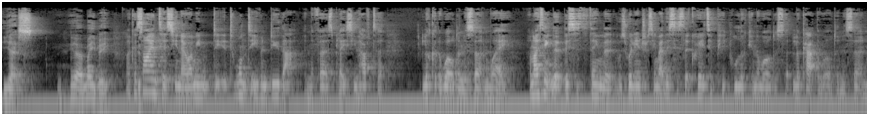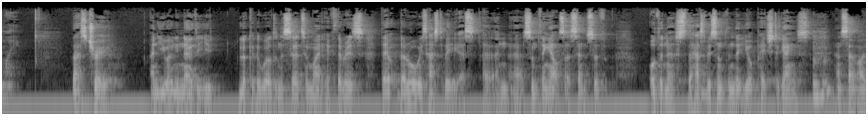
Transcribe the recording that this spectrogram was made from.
Yes, yeah, maybe. Like a scientist, you know, I mean, to want to even do that in the first place, you have to look at the world in a certain way. And I think that this is the thing that was really interesting about this is that creative people look in the world, look at the world in a certain way. That's true, and you only know that you look at the world in a certain way if there is there. There always has to be a, a, a, something else, a sense of otherness. There has to be something that you're pitched against, mm-hmm. and so I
